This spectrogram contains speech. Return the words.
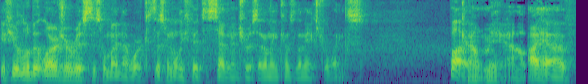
if you're a little bit larger wrist, this one might not work because this one only fits a seven inch wrist. I don't think it comes with any extra links. But count me out. I have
